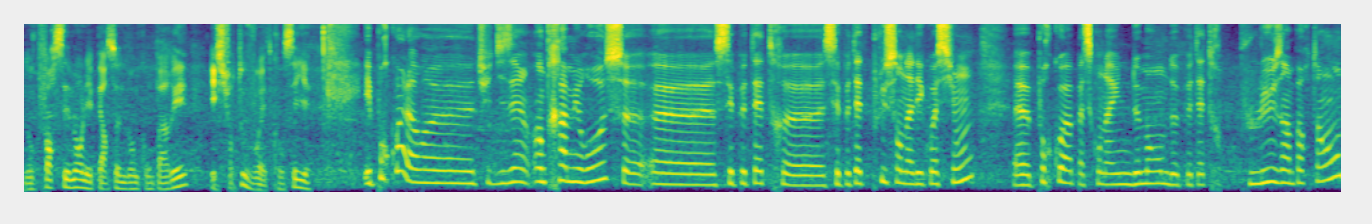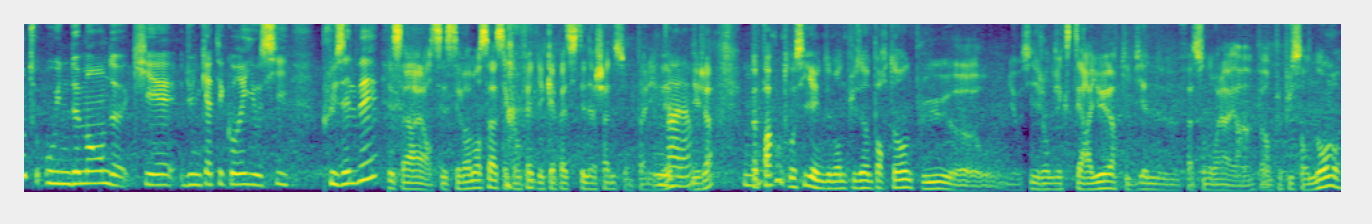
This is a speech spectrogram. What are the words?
Donc forcément les personnes vont comparer et surtout vont être conseillées. Et pourquoi alors euh, tu disais intramuros euh, c'est peut-être c'est peut-être plus en adéquation. pourquoi? Parce qu'on a une demande peut-être plus importante ou une demande qui est d'une catégorie aussi plus élevée? C'est ça, alors c'est vraiment ça, c'est qu'en fait les capacités d'achat ne sont pas les mêmes déjà. Mm. par contre aussi il y a une demande plus importante, plus, il y a aussi des gens de l'extérieur qui viennent de façon voilà, un, peu, un peu plus en nombre.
